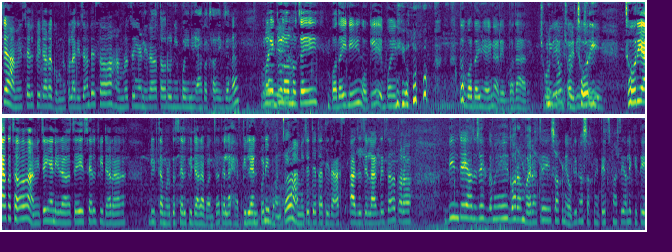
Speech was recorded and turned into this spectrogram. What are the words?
चाहिँ हामी सेल्फी डाँडा घुम्नुको लागि जाँदैछ। हाम्रो चाहिँ यहाँनिर तरुनी बहिनी आएको छ एकजना। उसलाई डुलाउनु चाहिँ भदैनी हो कि बहिनी हो? त भदैनी होइन अरे भदा अरे। छोरी? छोरी, छोरी। आएको छ। हामी चाहिँ यहाँनिर चाहिँ सेल्फी डाँडा बिर्तामोडको सेल्फी डाँडा भन्छ। त्यसलाई ह्याप्पी ल्यान्ड पनि भन्छ। हामी चाहिँ त्यतातिर आज चाहिँ लाग्दैछ। तर दिन चाहिँ आज चाहिँ एकदमै गरम भएर चाहिँ सक्ने हो कि नसक्ने त्यसमा चाहिँ अलिकति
